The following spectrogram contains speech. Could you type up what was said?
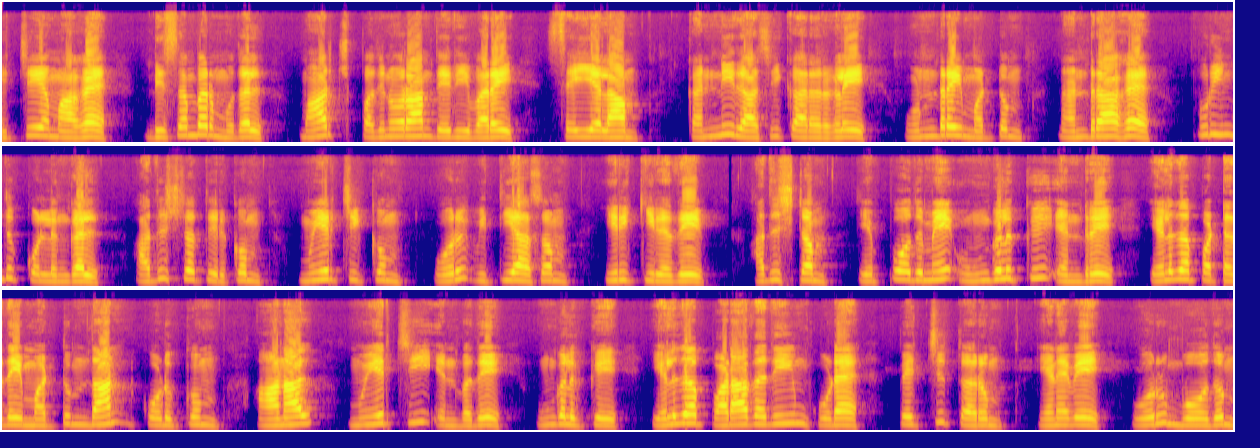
நிச்சயமாக டிசம்பர் முதல் மார்ச் பதினோராம் தேதி வரை செய்யலாம். கன்னி ராசிக்காரர்களே ஒன்றை மட்டும் நன்றாக புரிந்து கொள்ளுங்கள். அதிர்ஷ்டத்திற்கும் முயற்சிக்கும் ஒரு வித்தியாசம் இருக்கிறது. அதிர்ஷ்டம் எப்போதுமே உங்களுக்கு என்று எழுதப்பட்டதை மட்டும்தான் கொடுக்கும். ஆனால் முயற்சி என்பது உங்களுக்கு எழுதப்படாததையும் கூட பெற்று தரும். எனவே ஒருபோதும்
